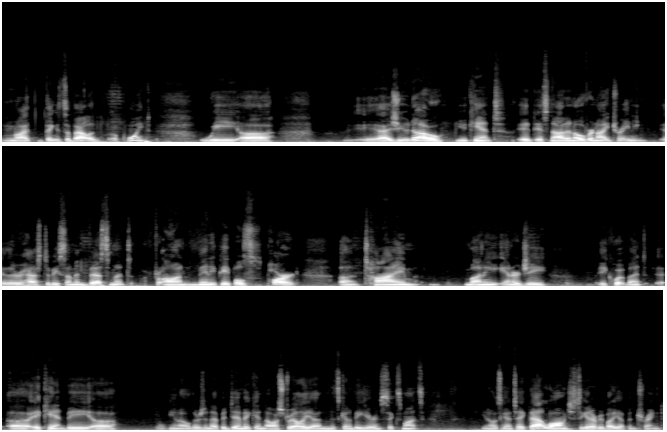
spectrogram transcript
No, I think it's a valid uh, point. We, uh, as you know, you can't. It, it's not an overnight training. There has to be some investment on many people's part, uh, time, money, energy, equipment. Uh, it can't be. Uh, you know, there's an epidemic in Australia, and it's going to be here in six months. You know, it's going to take that long just to get everybody up and trained,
